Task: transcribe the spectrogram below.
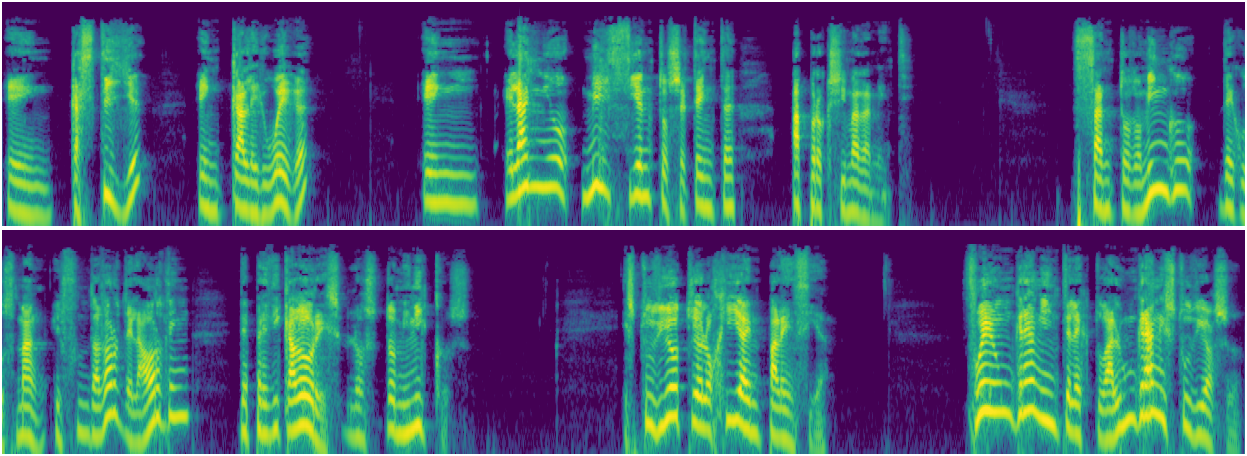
en Castilla, en Caleruega, en el año 1170 aproximadamente. Santo Domingo de Guzmán, el fundador de la Orden de predicadores, los dominicos. Estudió teología en Palencia. Fue un gran intelectual, un gran estudioso,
